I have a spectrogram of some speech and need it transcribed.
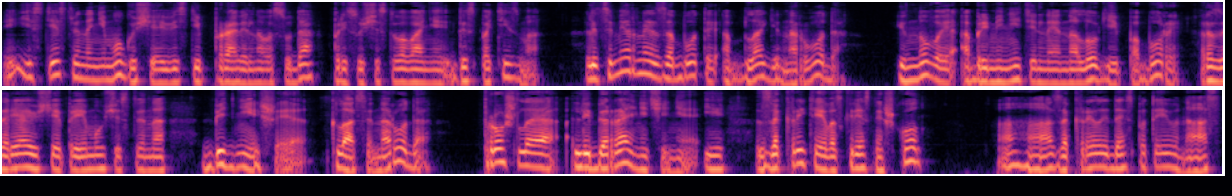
и, естественно, не могущая ввести правильного суда при существовании деспотизма, лицемерные заботы о благе народа и новые обременительные налоги и поборы, разоряющие преимущественно беднейшие классы народа, прошлое либеральничание и закрытие воскресных школ? Ага, закрили деспоти і в нас,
